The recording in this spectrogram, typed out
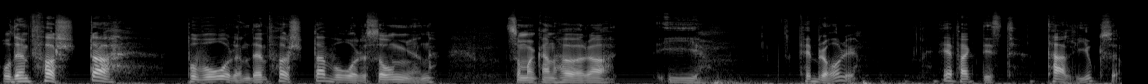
Och den första på våren, den första vårsången som man kan höra i februari är faktiskt talgoxen.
